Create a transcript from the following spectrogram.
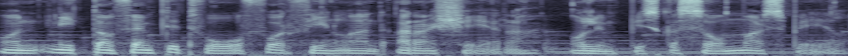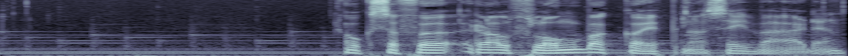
Och 1952 får Finland arrangera olympiska sommarspel. Också för Ralf Långbacka öppnar sig världen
